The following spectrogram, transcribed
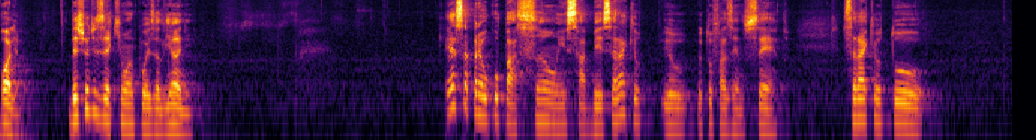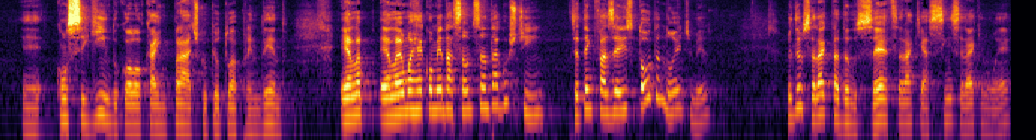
Olha, deixa eu dizer aqui uma coisa, Liane. Essa preocupação em saber, será que eu estou fazendo certo? Será que eu estou é, conseguindo colocar em prática o que eu estou aprendendo? Ela, ela é uma recomendação de Santo Agostinho. Você tem que fazer isso toda noite mesmo. Meu Deus, será que está dando certo? Será que é assim? Será que não é?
